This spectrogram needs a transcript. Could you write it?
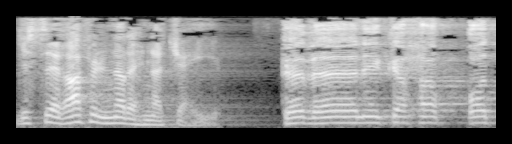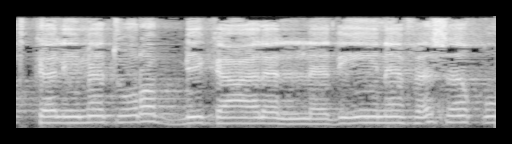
جس سے غافل نہ رہنا چاہیے۔ كذلك حقت كلمة ربك على الذين فسقوا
